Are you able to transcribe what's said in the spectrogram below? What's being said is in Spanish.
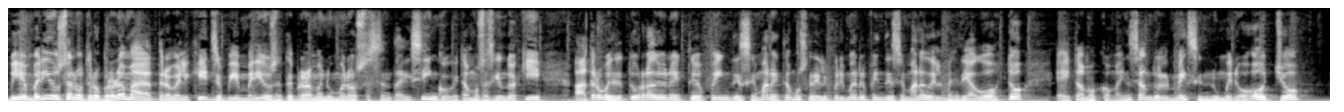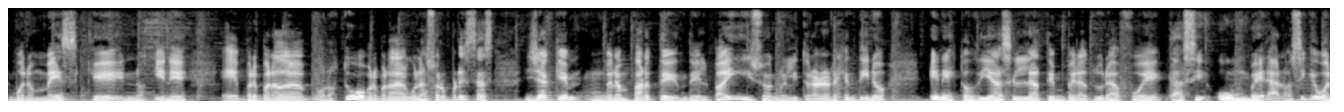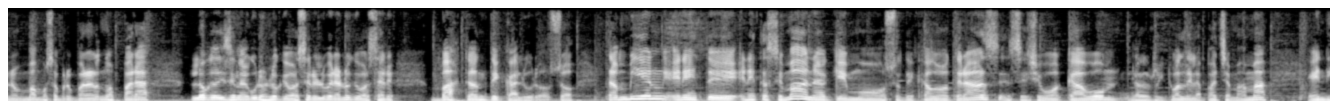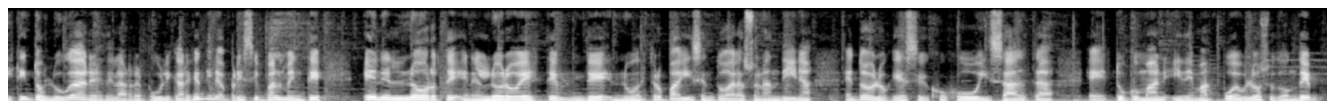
Bienvenidos a nuestro programa Travel Hits, bienvenidos a este programa número 65 que estamos haciendo aquí a través de tu radio en este fin de semana. Estamos en el primer fin de semana del mes de agosto, estamos comenzando el mes número 8 bueno, mes que nos tiene eh, preparada o nos tuvo preparada algunas sorpresas, ya que en gran parte del país o en el litoral argentino en estos días la temperatura fue casi un verano. Así que bueno, vamos a prepararnos para lo que dicen algunos lo que va a ser el verano, que va a ser bastante caluroso. También en, este, en esta semana que hemos dejado atrás se llevó a cabo el ritual de la Pachamama en distintos lugares de la República Argentina, principalmente en el norte, en el noroeste de nuestro país, en toda la zona andina, en todo lo que es Jujuy, Salta, eh, Tucumán y demás pueblos donde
